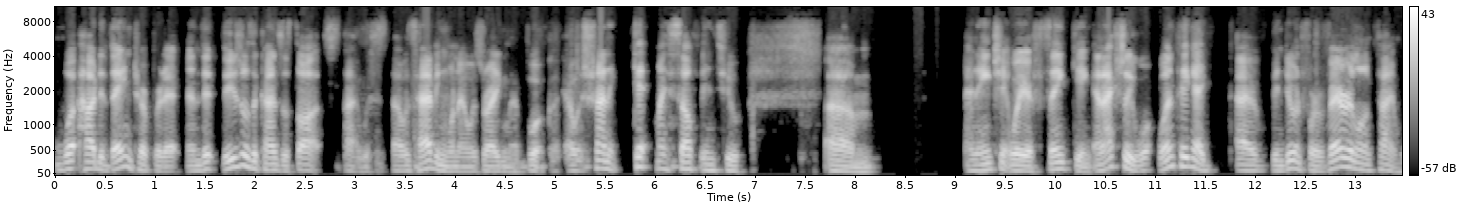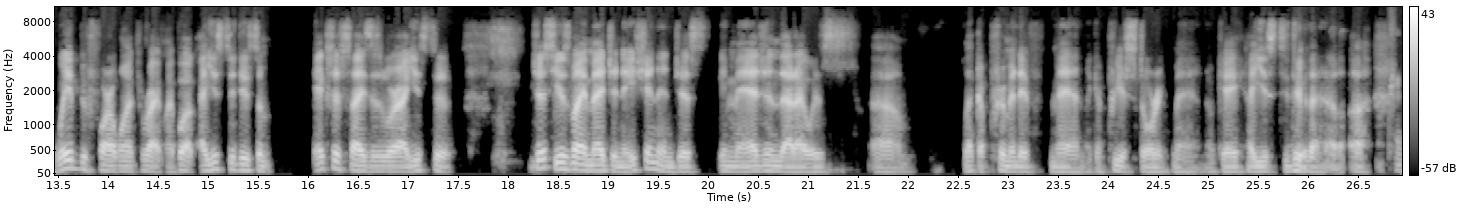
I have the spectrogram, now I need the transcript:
What? How did they interpret it? And th- these were the kinds of thoughts I was I was having when I was writing my book. Like I was trying to get myself into um, an ancient way of thinking. And actually, w- one thing I I've been doing for a very long time, way before I wanted to write my book, I used to do some exercises where I used to just use my imagination and just imagine that I was um, like a primitive man, like a prehistoric man. Okay, I used to do that. Uh, okay.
